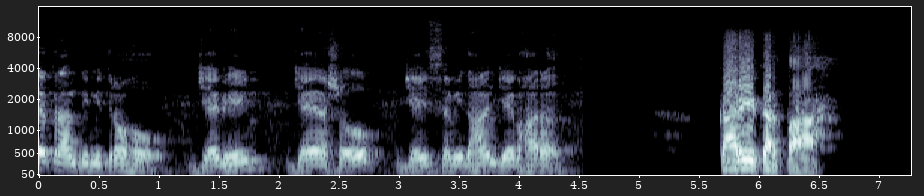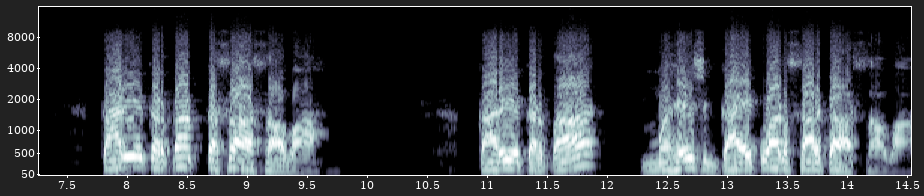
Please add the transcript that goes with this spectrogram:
प्रिय क्रांती मित्र हो, जय भीम, जय अशोक, जय संविधान, जय भारत। कार्यकर्ता कार्यकर्ता कसा असावा? कार्यकर्ता महेश गायकवाड सारखा असावा.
